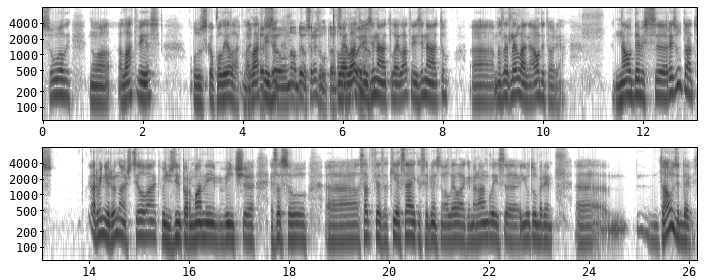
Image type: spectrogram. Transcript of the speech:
soli no Latvijas uz kaut ko lielāku. Lai Bet Latvija, zin- nav devis rezultātus. lai. Latvija zinātu, lai Latvija zinātu uh, mazliet lielākā auditorijā. Nav devis uh, rezultātus. Ar viņu ir runājuši cilvēki, viņš zina par maniem. Viņš, uh, es esmu uh, saticies ar Kiesai, kas ir viens no lielākajiem Anglijas uh, youtuberiem. Uh, daudz ir devis.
